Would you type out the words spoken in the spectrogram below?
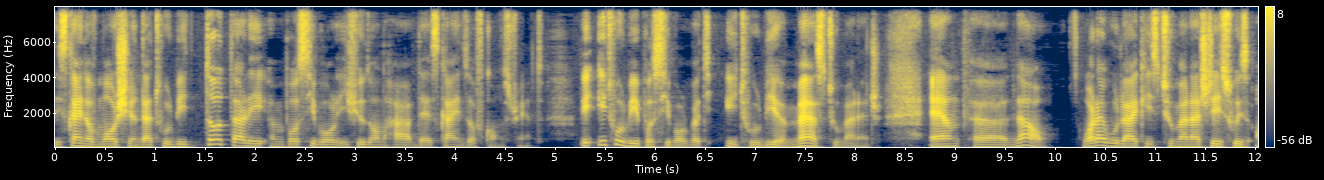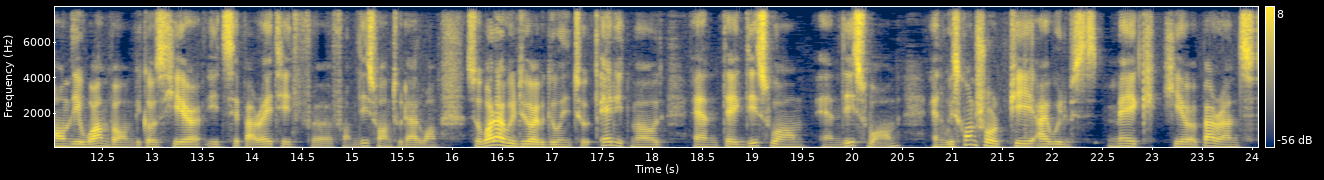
this kind of motion that will be totally impossible if you don't have these kinds of constraints it, it will be possible but it will be a mess to manage and uh, now what I would like is to manage this with only one bone because here it's separated from this one to that one. So what I will do, I will go into edit mode and take this one and this one. And with control P, I will make here a parent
